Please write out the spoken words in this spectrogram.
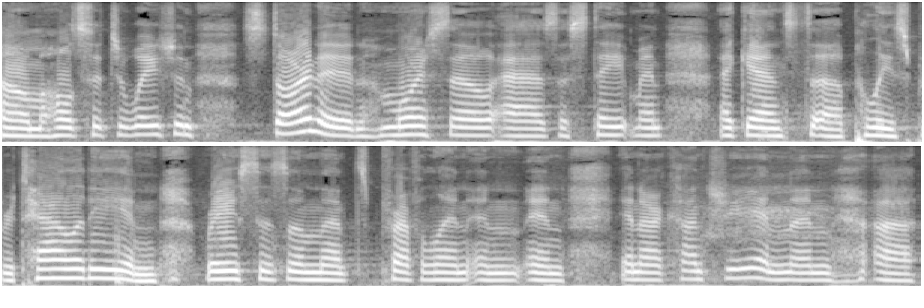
um, whole situation started more so as a statement against uh, police brutality and racism that's prevalent in, in, in our country, and then uh,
